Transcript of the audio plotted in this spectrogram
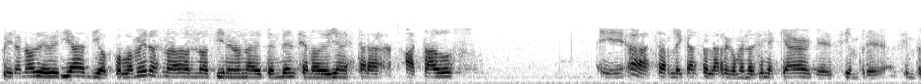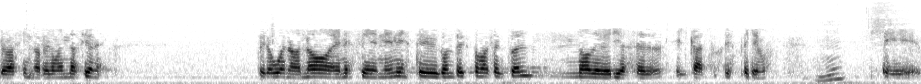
pero no deberían, digo, por lo menos no, no tienen una dependencia, no deberían estar atados eh, a hacerle caso a las recomendaciones que haga, que siempre siempre va haciendo recomendaciones. Pero bueno, no en ese en este contexto más actual no debería ser el caso, esperemos. eh,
